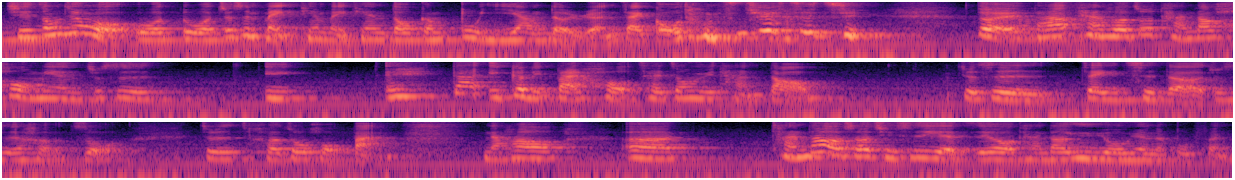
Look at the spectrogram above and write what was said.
其实中间我我我就是每天每天都跟不一样的人在沟通这件事情。对，然后谈 合作谈到后面就是一哎大概一个礼拜后才终于谈到。就是这一次的，就是合作，就是合作伙伴。然后，呃，谈到的时候，其实也只有谈到育幼院的部分，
